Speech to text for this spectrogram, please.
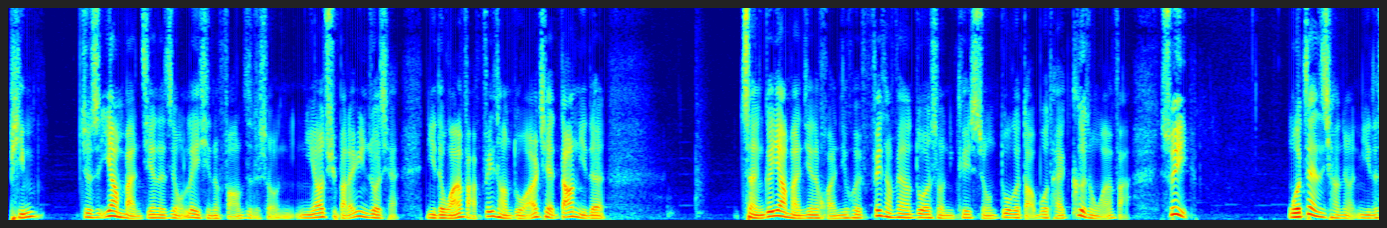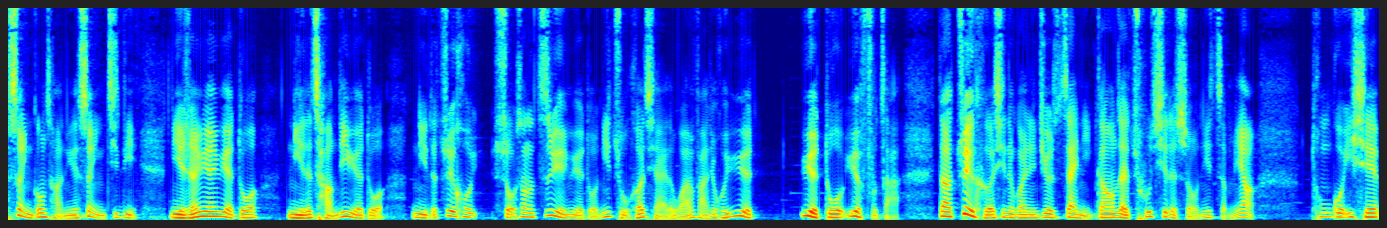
平就是样板间的这种类型的房子的时候，你你要去把它运作起来，你的玩法非常多，而且当你的整个样板间的环境会非常非常多的时候，你可以使用多个导播台，各种玩法。所以，我再次强调，你的摄影工厂、你的摄影基地，你人员越多，你的场地越多，你的最后手上的资源越多，你组合起来的玩法就会越越多越复杂。那最核心的关键就是在你刚刚在初期的时候，你怎么样通过一些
